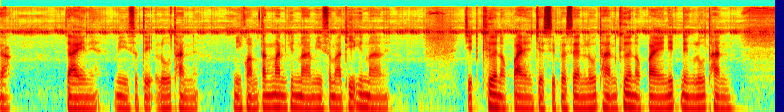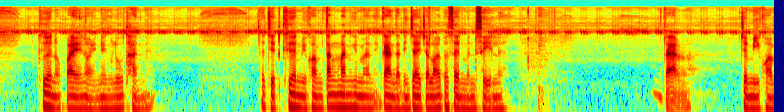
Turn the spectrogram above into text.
จากใจเนี่ยมีสติรู้ทันเนี่ยมีความตั้งมั่นขึ้นมา มีสมาธิขึ้นมาเนี่ยจิตเคลื่อนออกไป 70%รู้ทัน เคลื่อนออกไปนิดหนึ่งรู้ทัน ลื่อนออกไปหน่อยหนึ่งรู้ทัน ถ้าจิตเคลื่อนมีความตั้งมั่นขึ้นมาเนี่ยการตัดสินใจจะร้อยเปอร์เซ็นต์เหมือนศีลเลย แต่จะมีความ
